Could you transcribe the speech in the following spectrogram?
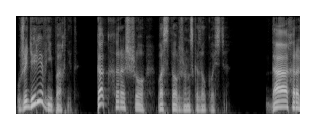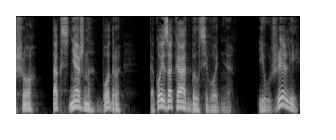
уже деревней пахнет?» «Как хорошо!» — восторженно сказал Костя. «Да, хорошо. Так снежно, бодро. Какой закат был сегодня! И ужели,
